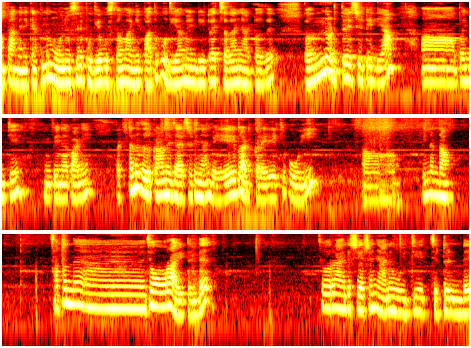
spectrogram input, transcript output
അപ്പോൾ അങ്ങനെയൊക്കെ അപ്പം മോനൂസിന് പുതിയ പുസ്തകം വാങ്ങിയപ്പോൾ അത് പുതിയാൻ വേണ്ടിയിട്ട് വെച്ചതാണ് ഞാൻ കേട്ടോ അത് അപ്പോൾ ഒന്നും എടുത്ത് വെച്ചിട്ടില്ല. അപ്പോൾ എനിക്ക് പിന്നെ പണി പെട്ടെന്ന് തീർക്കണം എന്ന് വിചാരിച്ചിട്ട് ഞാൻ വേഗം അടുക്കളയിലേക്ക് പോയി. പിന്നെന്താ? അപ്പം ഇന്ന് ചോറായിട്ടുണ്ട്. ചോറായതിന്റെ ശേഷം ഞാൻ ഊറ്റി വെച്ചിട്ടുണ്ട്.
